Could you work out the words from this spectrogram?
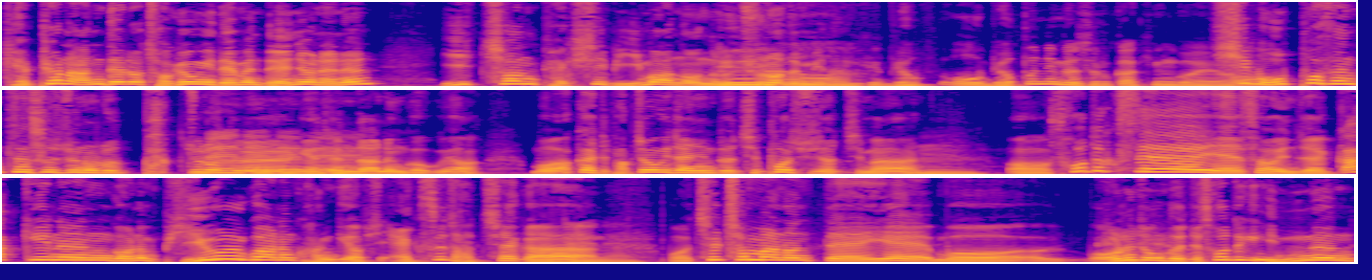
개편 안대로 적용이 되면 내년에는 2,112만 원으로 줄어듭니다. 몇, 오, 몇 분의 몇으로 깎인 거예요? 15% 수준으로 팍 줄어들게 네네네네. 된다는 거고요. 뭐 아까 이제 박정호 기자님도 짚어주셨지만 음. 어, 소득세에서 이제 깎이는 거는 비율과는 관계없이 액수 자체가 네네. 뭐 7천만 원대에 뭐 어느 정도 이제 소득이 있는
